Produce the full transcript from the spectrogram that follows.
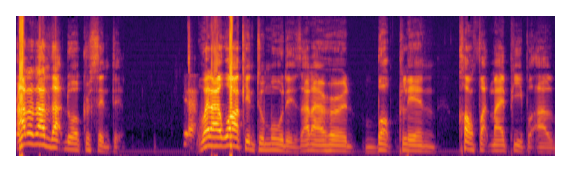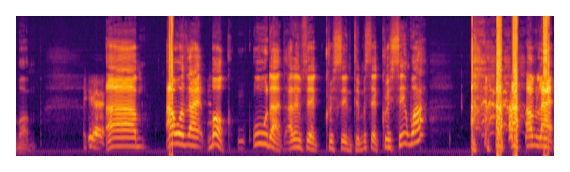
other than that, though, Chrisinti, yeah. when I walk into Moody's and I heard Buck playing Comfort My People album. Yeah. Um, I was like, Buck, who that? And him say, Christine. I said, Christine, what? I'm like,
